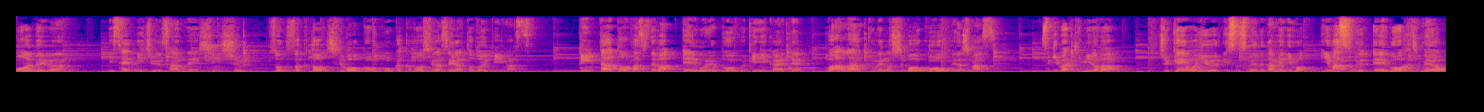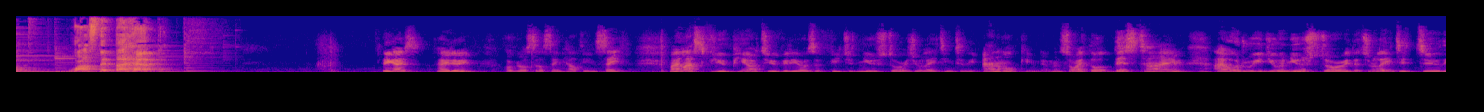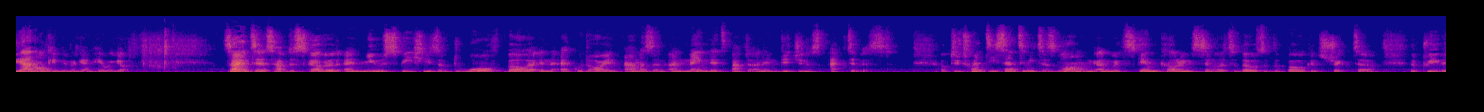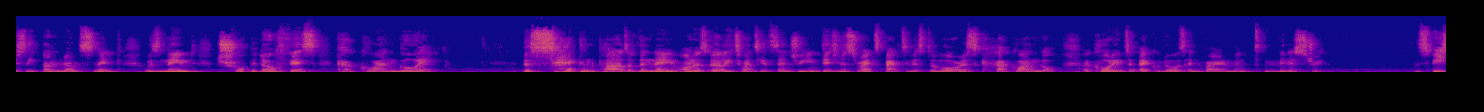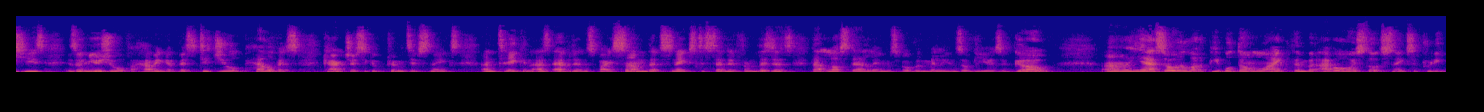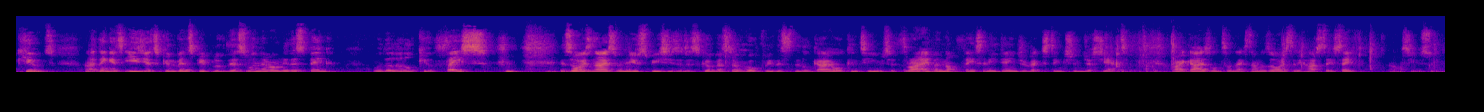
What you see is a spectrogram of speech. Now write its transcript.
思えば言わん。2023年新春続々と志望校合格のお知らせが届いています。インタートーマスでは英語力を武器に変えてワンランク上の志望校を目指します。次は君の番。受験を優に進めるためにも今すぐ英語を始めよう。One step ahead. Hey guys, how you doing? Hope you're all still staying healthy and safe. My last few PR2 videos have featured news stories relating to the animal kingdom, and so I thought this time I would read you a news story that's related to the animal kingdom again. Here we go. Scientists have discovered a new species of dwarf boa in the Ecuadorian Amazon and named it after an indigenous activist. Up to 20 centimeters long and with skin coloring similar to those of the boa constrictor, the previously unknown snake was named Tropidophis cacuangoae. The second part of the name honors early 20th century indigenous rights activist Dolores Cacuango, according to Ecuador's Environment Ministry. The species is unusual for having a vestigial pelvis, characteristic of primitive snakes, and taken as evidence by some that snakes descended from lizards that lost their limbs over millions of years ago. Oh, yeah, so a lot of people don't like them, but I've always thought snakes are pretty cute, and I think it's easier to convince people of this when they're only this big with a little cute face. it's always nice when new species are discovered, so hopefully this little guy will continue to thrive and not face any danger of extinction just yet. Alright guys, well until next time as always, stay hard, stay safe, and I'll see you soon.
